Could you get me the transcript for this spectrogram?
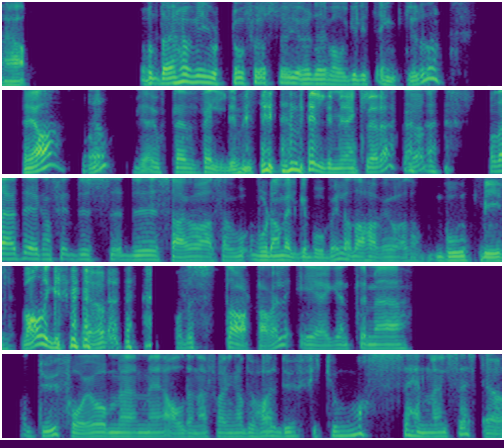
Ja. Og der har vi gjort noe for oss å gjøre det valget litt enklere, da. ja, Ja, vi har gjort det veldig mye, veldig mye enklere. ja, Og det er jo ganske, du, du sa jo altså hvordan velge bobil, og da har vi jo altså bobilvalg. ja. og det starta vel egentlig med at du får jo med, med all den erfaringa du har, du fikk jo masse henvendelser. ja.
